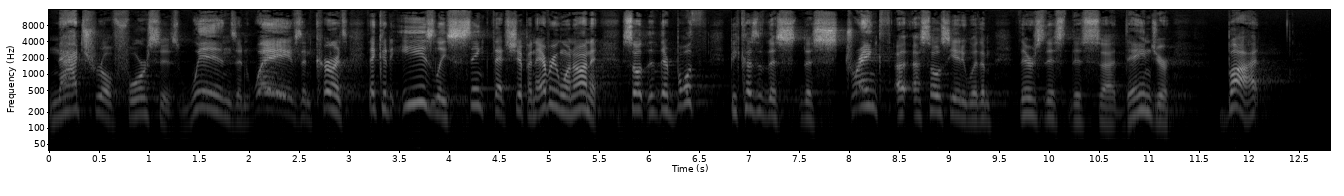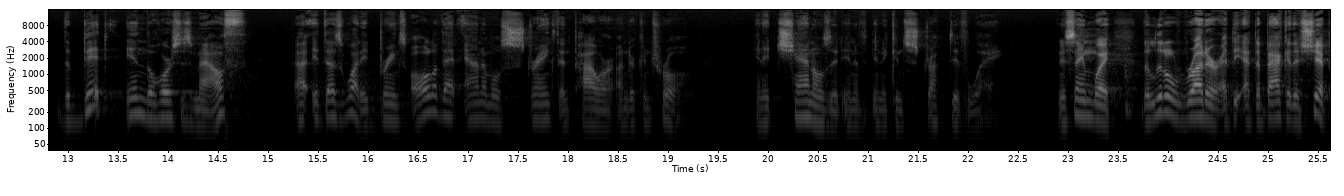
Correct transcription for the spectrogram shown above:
natural forces, winds and waves and currents that could easily sink that ship and everyone on it. So they're both, because of this, the strength associated with them, there's this, this uh, danger. But the bit in the horse's mouth, uh, it does what? It brings all of that animal's strength and power under control. And it channels it in a, in a constructive way. In the same way, the little rudder at the, at the back of the ship,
